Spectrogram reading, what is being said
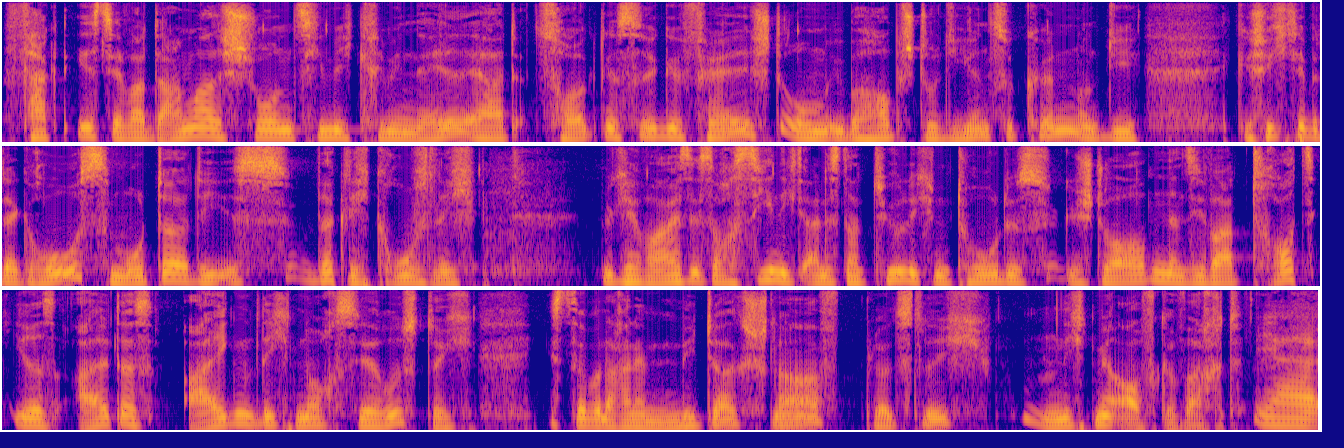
Fakt ist, er war damals schon ziemlich kriminell. Er hat Zeugnisse gefälscht, um überhaupt studieren zu können. Und die Geschichte mit der Großmutter, die ist wirklich gruselig. Möglicherweise ist auch sie nicht eines natürlichen Todes gestorben, denn sie war trotz ihres Alters eigentlich noch sehr rüstig, ist aber nach einem Mittagsschlaf plötzlich nicht mehr aufgewacht. Ja,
